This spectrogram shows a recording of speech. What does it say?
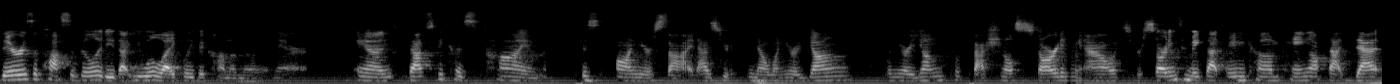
there is a possibility that you will likely become a millionaire. And that's because time is on your side as you you know when you're young when you're a young professional starting out you're starting to make that income paying off that debt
